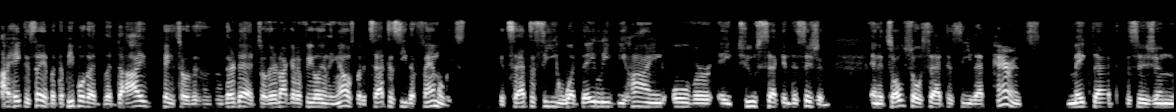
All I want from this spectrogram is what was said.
I hate to say it, but the people that, that die, okay, so they're dead, so they're not going to feel anything else. But it's sad to see the families. It's sad to see what they leave behind over a two second decision. And it's also sad to see that parents make that decision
